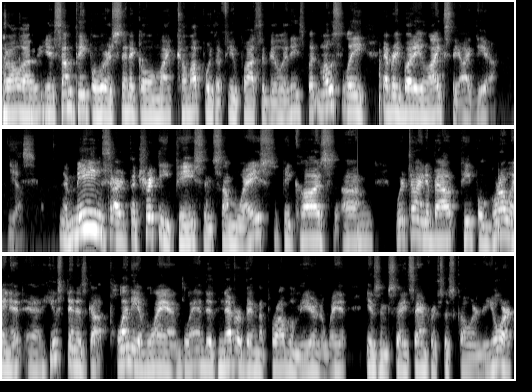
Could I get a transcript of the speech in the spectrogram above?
Well, uh, you some people who are cynical might come up with a few possibilities, but mostly everybody likes the idea. Yes. The means are the tricky piece in some ways because um, we're talking about people growing it. Uh, Houston has got plenty of land. Land has never been the problem here the way it is in, say, San Francisco or New York.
